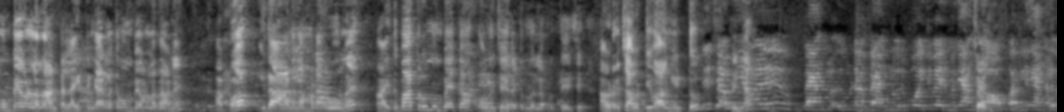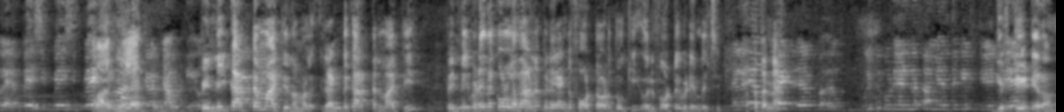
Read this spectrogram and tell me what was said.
മുമ്പേ ഉള്ളതാണ് കേട്ടോ ലൈറ്റും കാര്യങ്ങളൊക്കെ മുമ്പേ ഉള്ളതാണ്. അപ്പൊ ഇതാണ് നമ്മുടെ റൂം ആ ഇത് ബാത്റൂം മുമ്പേക്ക ഒന്നും ചെയ്തിട്ടൊന്നുമില്ല പ്രത്യേകിച്ച്. അവിടെ ഒരു ചവിട്ടി വാങ്ങിയിട്ടു. പിന്നെ ബാംഗ്ലൂർ ഇവിടെ ബാംഗ്ലൂർ പോയിട്ട് വരുമ്പോ ഞങ്ങൾ ഓഫറിൽ ഞങ്ങൾ പിന്നെ ഈ കർട്ടൻ മാറ്റി നമ്മൾ. രണ്ട് കർട്ടൻ മാറ്റി. പിന്നെ ഇവിടെ ഇതൊക്കെ ഉള്ളതാണ്. പിന്നെ രണ്ട് ഫോട്ടോ അവിടെ തൂക്കി ഒരു ഫോട്ടോ ഇവിടെയും വെച്ച്. അപ്പൊ തന്നെ ഗിഫ്റ്റ് കിട്ടിയതാണ്.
